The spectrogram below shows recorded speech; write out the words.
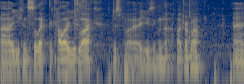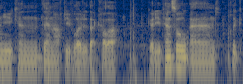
Uh, you can select the color you'd like just by using the eyedropper. And you can then after you've loaded that color go to your pencil and click.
